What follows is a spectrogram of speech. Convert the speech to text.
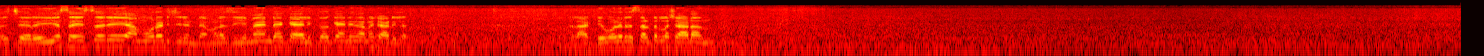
ഒരു ചെറിയ സൈസ് ഒരു അമൂർ അടിച്ചിട്ടുണ്ട്. നമ്മളെ സീമാന്റെ കാലിക്കോ ക്യാൻഡി എന്ന് പറഞ്ഞ ഷാഡില്ല നല്ല അടിപൊളി റിസൾട്ടുള്ള ഷാഡാണ്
